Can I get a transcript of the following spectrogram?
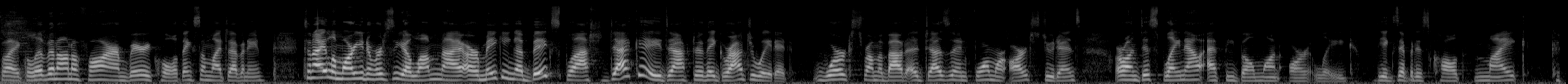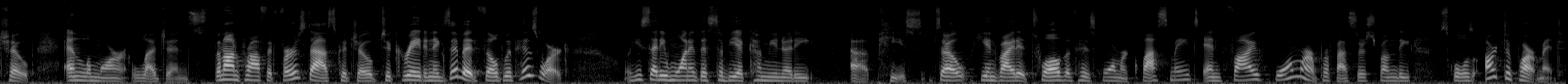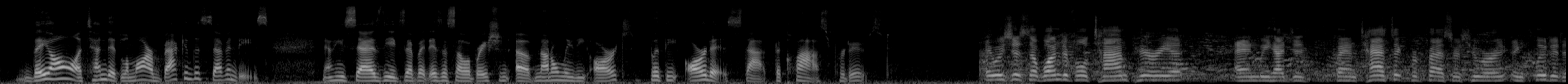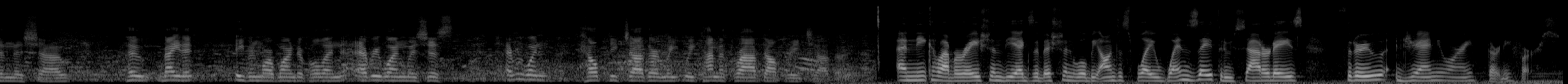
Like living on a farm. Very cool. Thanks so much, Ebony. Tonight, Lamar University alumni are making a big splash decades after they graduated. Works from about a dozen former art students are on display now at the Beaumont Art League. The exhibit is called Mike Cacioppo and Lamar Legends. The nonprofit first asked Cacioppo to create an exhibit filled with his work. Well, he said he wanted this to be a community uh, piece. So he invited 12 of his former classmates and five former professors from the school's art department. They all attended Lamar back in the 70s. Now he says the exhibit is a celebration of not only the art, but the artists that the class produced. It was just a wonderful time period, and we had just fantastic professors who were included in this show who made it even more wonderful, and everyone was just everyone helped each other and we, we kind of thrived off of each other. A neat collaboration. The exhibition will be on display Wednesday through Saturdays through January 31st.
